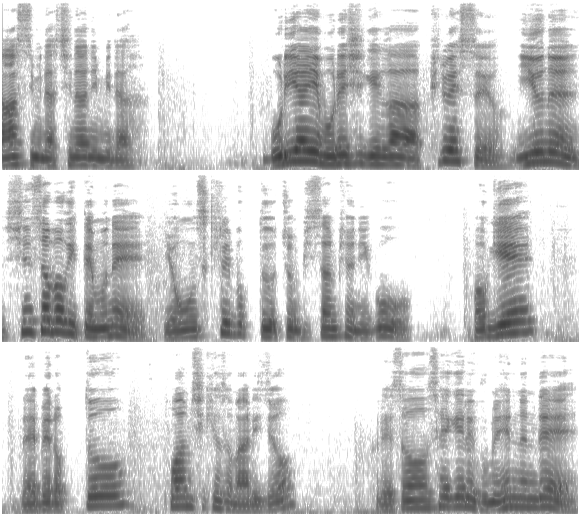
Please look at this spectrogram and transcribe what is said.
반갑습니다. 진한입니다. 모리아의 모래시계가 필요했어요. 이유는 신서버기 때문에 영웅 스킬북도 좀 비싼 편이고 거기에 레벨업도 포함시켜서 말이죠. 그래서 3개를 구매했는데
